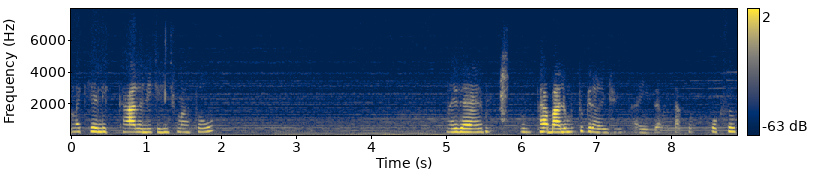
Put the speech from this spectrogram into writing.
naquele cara ali que a gente matou. Mas é um trabalho muito grande ainda. Ela tá com forças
